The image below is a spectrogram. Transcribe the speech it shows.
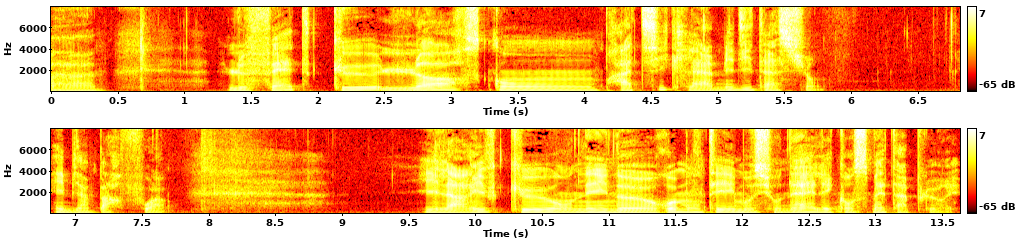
euh, le fait que lorsqu'on pratique la méditation, eh bien parfois, il arrive qu'on ait une remontée émotionnelle et qu'on se mette à pleurer.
